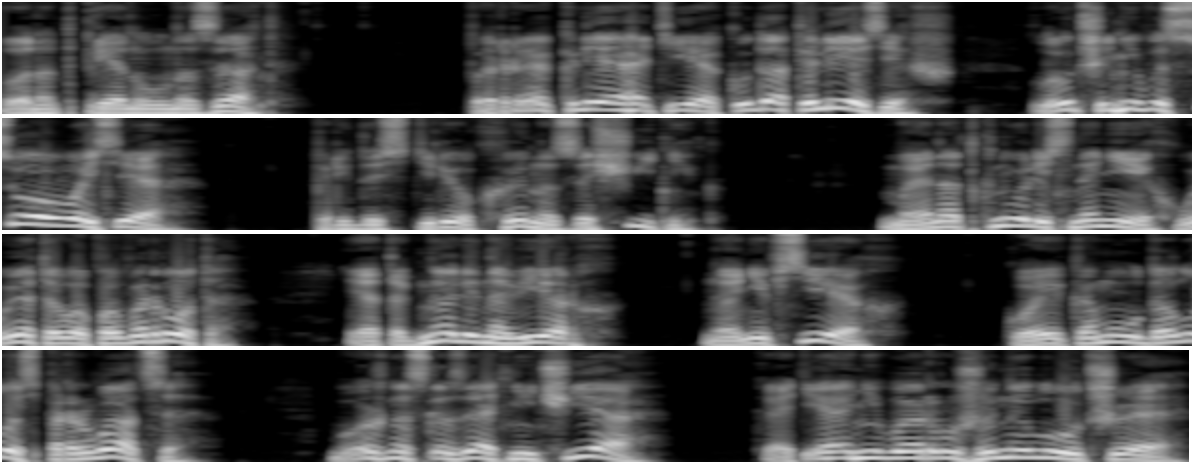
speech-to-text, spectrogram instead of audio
Он отпрянул назад. «Проклятие! Куда ты лезешь? Лучше не высовывайся!» — предостерег Хэна защитник. «Мы наткнулись на них у этого поворота и отогнали наверх, но не всех. Кое-кому удалось прорваться. Можно сказать, ничья, хотя они вооружены лучше.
